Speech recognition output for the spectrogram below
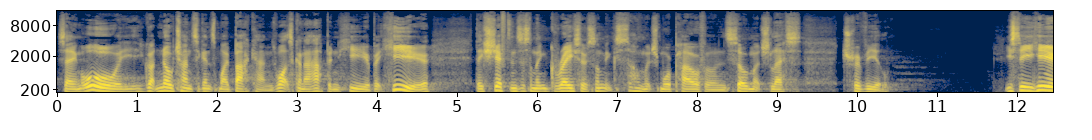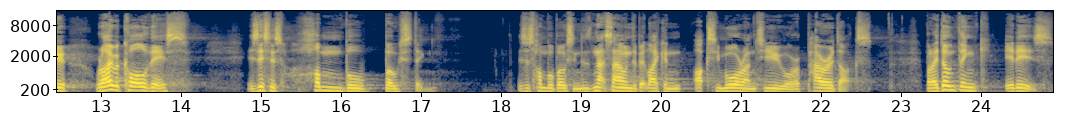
saying, "Oh, you've got no chance against my backhand. What's going to happen here?" But here, they shift into something greater, something so much more powerful and so much less trivial. You see, here, what I would call this is this is humble boasting. This is humble boasting. Doesn't that sound a bit like an oxymoron to you or a paradox? But I don't think it is.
